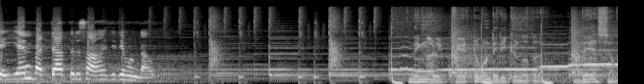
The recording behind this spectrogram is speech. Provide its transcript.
ചെയ്യാൻ പറ്റാത്തൊരു സാഹചര്യം ഉണ്ടാവും. നിങ്ങൾ കേട്ടുകൊണ്ടിരിക്കുന്നത് ദേശം.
